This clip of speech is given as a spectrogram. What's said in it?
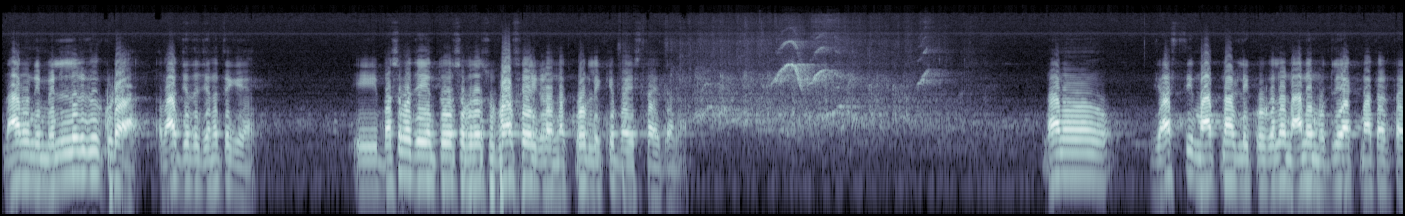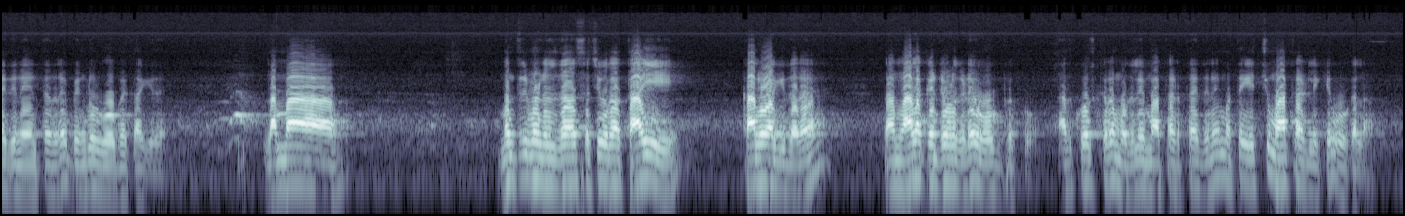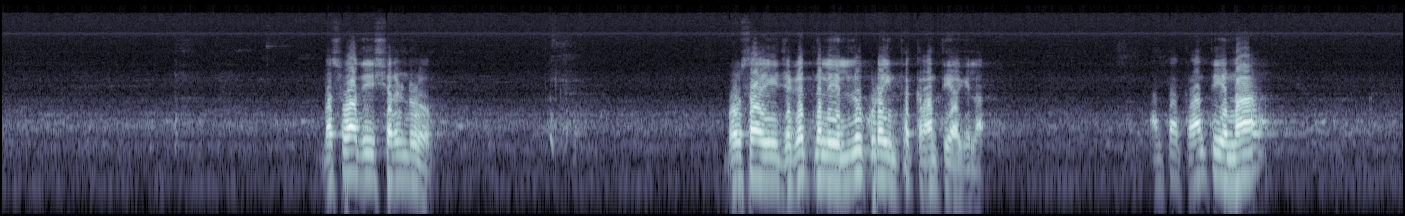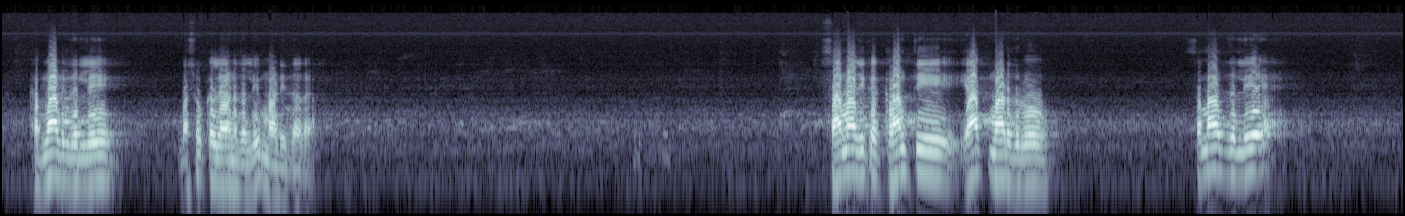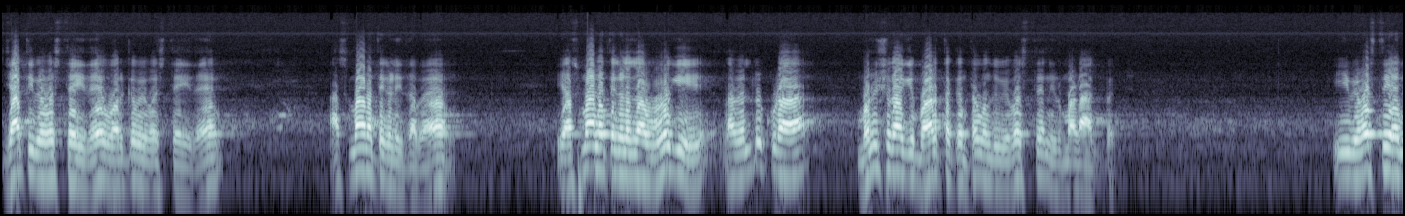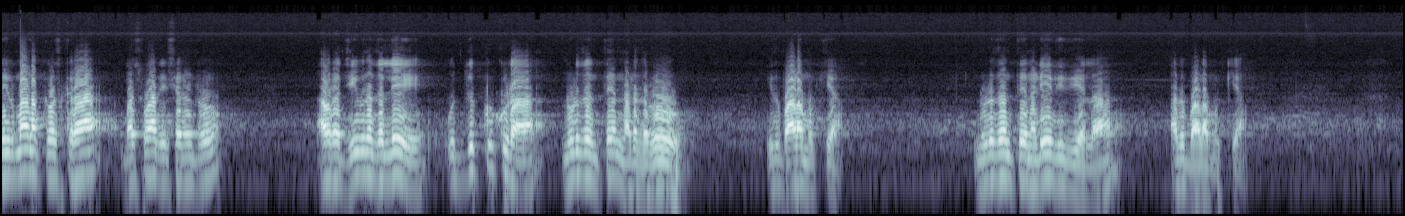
ನಾನು ನಿಮ್ಮೆಲ್ಲರಿಗೂ ಕೂಡ ರಾಜ್ಯದ ಜನತೆಗೆ ಈ ಬಸವ ಜಯಂತ್ಯೋತ್ಸವದ ಶುಭಾಶಯಗಳನ್ನು ಕೋರ್ಲಿಕ್ಕೆ ಬಯಸ್ತಾ ಇದ್ದೇನೆ. ನಾನು ಜಾಸ್ತಿ ಮಾತನಾಡ್ಲಿಕ್ಕೆ ಹೋಗಲ್ಲ, ನಾನೇ ಮೊದಲು ಯಾಕೆ ಮಾತಾಡ್ತಾ ಇದ್ದೀನಿ ಅಂತಂದ್ರೆ ಬೆಂಗಳೂರಿಗೆ ಹೋಗ್ಬೇಕಾಗಿದೆ. ನಮ್ಮ ಮಂತ್ರಿಮಂಡಲದ ಸಚಿವರ ತಾಯಿ ಕಾಲವಾಗಿದ್ದಾರೆ. ನಾನು ನಾಲ್ಕು ಗಂಟೆ ಒಳಗಡೆ ಹೋಗ್ಬೇಕು. ಅದಕ್ಕೋಸ್ಕರ ಮೊದಲೇ ಮಾತಾಡ್ತಾ ಇದ್ದೇನೆ, ಮತ್ತೆ ಹೆಚ್ಚು ಮಾತಾಡಲಿಕ್ಕೆ ಹೋಗಲ್ಲ. ಬಸವಾದಿ ಶರಣರು, ಬಹುಶಃ ಈ ಜಗತ್ತಿನಲ್ಲಿ ಎಲ್ಲೂ ಕೂಡ ಇಂಥ ಕ್ರಾಂತಿ ಆಗಿಲ್ಲ. ಅಂತ ಕ್ರಾಂತಿಯನ್ನ ಕರ್ನಾಟಕದಲ್ಲಿ, ಬಸವ ಕಲ್ಯಾಣದಲ್ಲಿ ಮಾಡಿದ್ದಾರೆ. ಸಾಮಾಜಿಕ ಕ್ರಾಂತಿ ಯಾಕೆ ಮಾಡಿದ್ರು? ಸಮಾಜದಲ್ಲಿ ಜಾತಿ ವ್ಯವಸ್ಥೆ ಇದೆ, ವರ್ಗ ವ್ಯವಸ್ಥೆ ಇದೆ, ಅಸಮಾನತೆಗಳಿದ್ದಾವೆ. ಈ ಅಸಮಾನತೆಗಳೆಲ್ಲ ಹೋಗಿ ನಾವೆಲ್ಲರೂ ಕೂಡ ಮನುಷ್ಯರಾಗಿ ಬಾಳ್ತಕ್ಕಂಥ ಒಂದು ವ್ಯವಸ್ಥೆ ನಿರ್ಮಾಣ ಆಗ್ಬೇಕು. ಈ ವ್ಯವಸ್ಥೆಯ ನಿರ್ಮಾಣಕ್ಕೋಸ್ಕರ ಬಸವಾದಿ ಶರಣರು ಅವರ ಜೀವನದಲ್ಲಿ ಉದ್ದಕ್ಕೂ ಕೂಡ ನುಡಿದಂತೆ ನಡೆದರು. ಇದು ಬಹಳ ಮುಖ್ಯ. ನುಡಿದಂತೆ ನಡೆಯದಿದೆಯಲ್ಲ, ಅದು ಬಹಳ ಮುಖ್ಯ.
